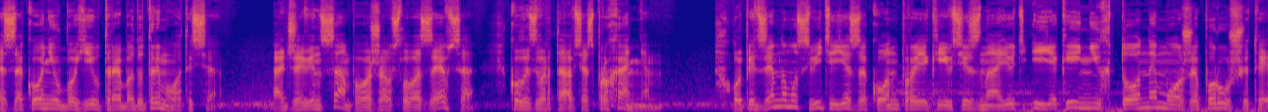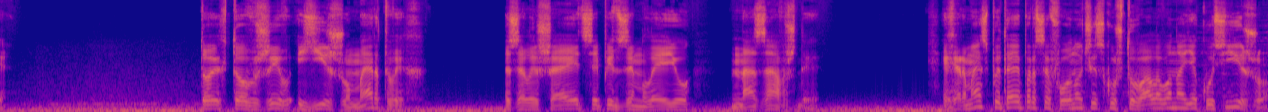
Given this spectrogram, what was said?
Законів богів треба дотримуватися, адже він сам поважав слова Зевса, коли звертався з проханням. У підземному світі є закон, про який всі знають, і який ніхто не може порушити. Той, хто вжив їжу мертвих, залишається під землею назавжди. Гермес питає Персефону, чи скуштувала вона якусь їжу.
